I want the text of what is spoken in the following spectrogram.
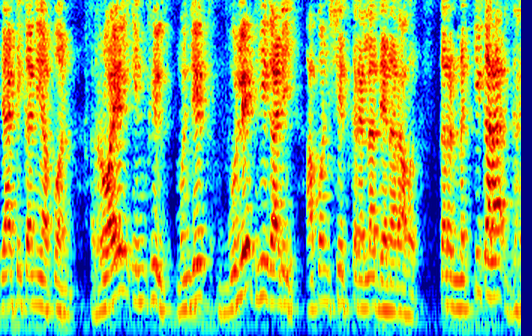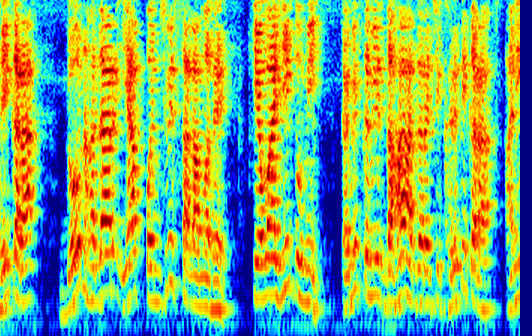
या ठिकाणी आपण रॉयल इनफिल्ड म्हणजेच बुलेट ही गाडी आपण शेतकऱ्याला देणार आहोत. तर नक्की करा घाई करा. दोन हजार या पंचवीस सालामध्ये केव्हाही तुम्ही कमीत कमी दहा हजाराची खरेदी करा आणि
